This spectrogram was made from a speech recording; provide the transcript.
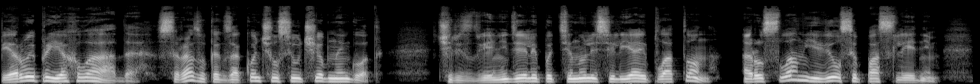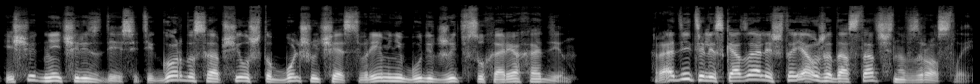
Первой приехала Ада, сразу как закончился учебный год. Через две недели подтянулись Илья и Платон, Руслан явился последним, еще дней через десять, и гордо сообщил, что большую часть времени будет жить в Сухарях один. «Родители сказали, что я уже достаточно взрослый».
